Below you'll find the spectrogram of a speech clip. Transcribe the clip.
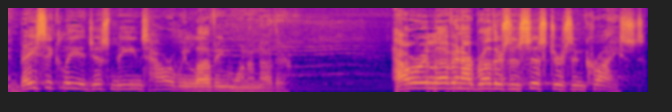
And basically, it just means how are we loving one another? How are we loving our brothers and sisters in Christ?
